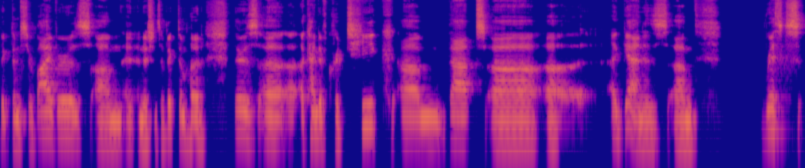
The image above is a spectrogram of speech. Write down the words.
victim survivors um, and, and, notions of victimhood, there's a, a kind of critique um, that uh, uh again is. Um, risks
